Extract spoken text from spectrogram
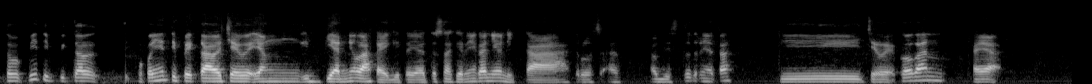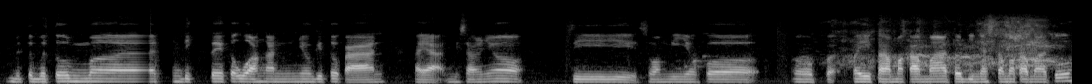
tapi tipikal pokoknya tipikal cewek yang impiannya lah kayak gitu ya. Terus akhirnya kan ya nikah. Terus habis itu ternyata di cewek kok kan kayak betul-betul mendikte keuangannya gitu kan. Kayak misalnya si suaminya ke eh, pe- pergi kama-kama atau dinas kama-kama tuh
